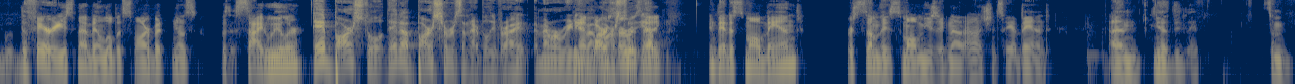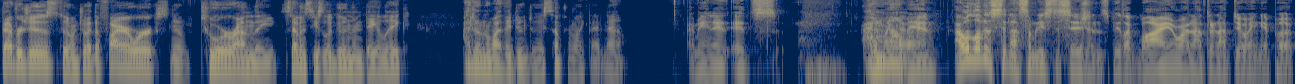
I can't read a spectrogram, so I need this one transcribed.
the ferries. Might have been a little bit smaller, but you know, it's- was it side wheeler? They had bar stool. They had a bar service in there, I believe, right? I remember reading about bar bar, service. I Yep. think, I think they had a small band or something, small music. Not I shouldn't say a band. And you know, they- some beverages to enjoy the fireworks. You know, tour around the Seven Seas Lagoon and Bay Lake. I don't know why they don't do something like that now. I mean, it, it's. I Oh don't my know, God. man. I would love to sit on somebody's decisions, be like, why or why not they're not doing it. But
